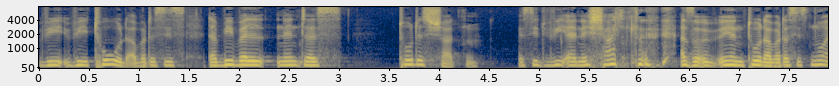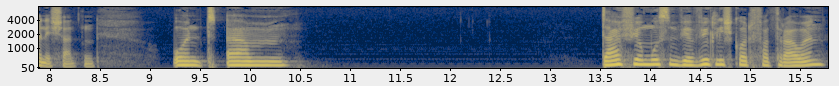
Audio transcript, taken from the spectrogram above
wie, wie Tod, aber das ist, der Bibel nennt es Todesschatten. Es sieht wie eine Schatten, also wie ein Tod, aber das ist nur eine Schatten. Und ähm, dafür müssen wir wirklich Gott vertrauen,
